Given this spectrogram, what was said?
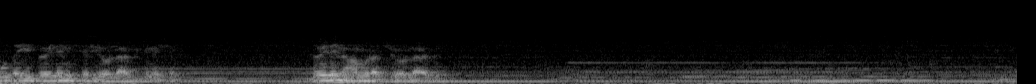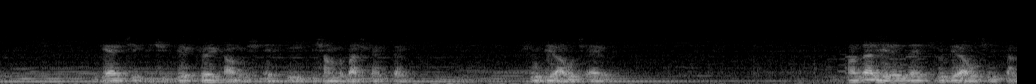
buğdayı böyle mi seriyorlardı güneşe? Böyle mi hamur açıyorlardı? Gerçi küçük bir köy kalmış eski ihtişamlı başkentten. Şu bir avuç ev. Pazar yerinde şu bir avuç insan.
